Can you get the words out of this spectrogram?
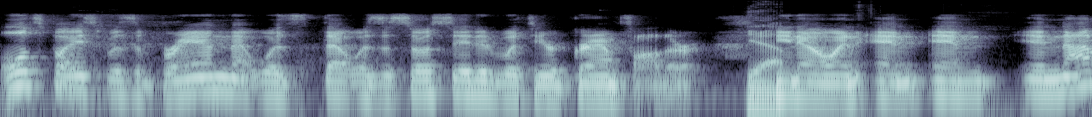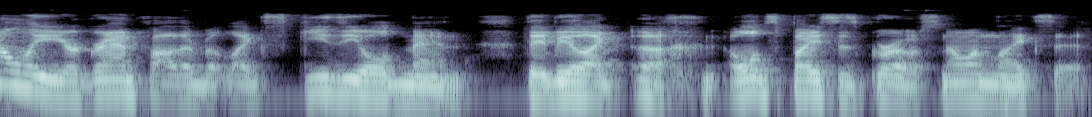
Old Spice was a brand that was that was associated with your grandfather. Yeah. You know, and and and and not only your grandfather, but like skeezy old men. They'd be like, ugh, Old Spice is gross. No one likes it.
